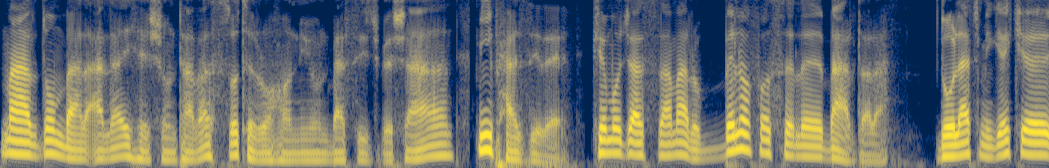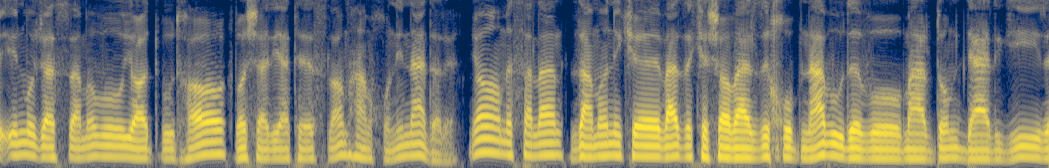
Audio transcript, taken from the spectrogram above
مردم بر علیهشون توسط روحانیون بسیج بشن میپذیره که مجسمه رو بلافاصله بردارن. دولت میگه که این مجسمه و یادبودها با شریعت اسلام همخونی نداره. یا مثلا زمانی که وضع کشاورزی خوب نبوده و مردم درگیر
